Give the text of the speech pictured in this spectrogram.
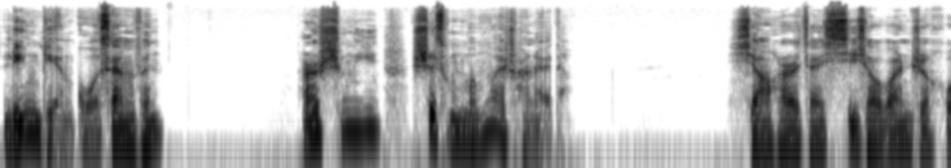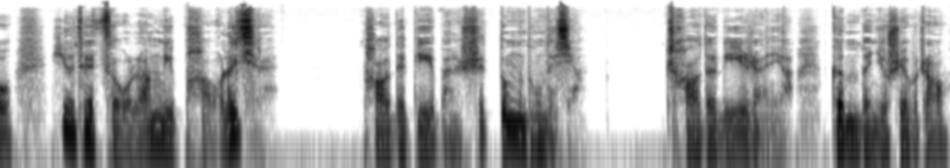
零点过三分，而声音是从门外传来的。小孩在嬉笑完之后，又在走廊里跑了起来。跑的地板是咚咚的响，吵得李冉呀根本就睡不着。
